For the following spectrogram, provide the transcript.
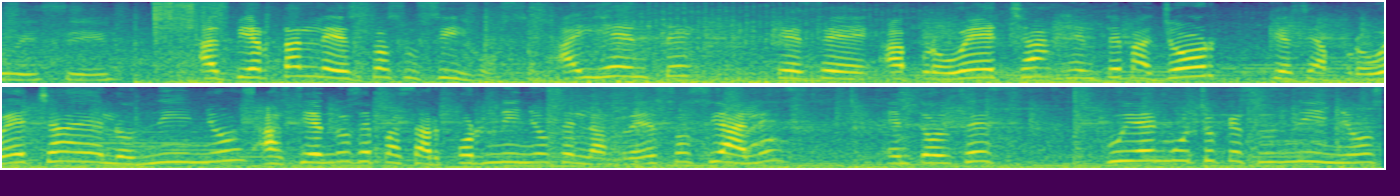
Uy, sí. Adviértanle esto a sus hijos. Hay gente que se aprovecha, gente mayor que se aprovecha de los niños haciéndose pasar por niños en las redes sociales. Entonces, cuiden mucho que sus niños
